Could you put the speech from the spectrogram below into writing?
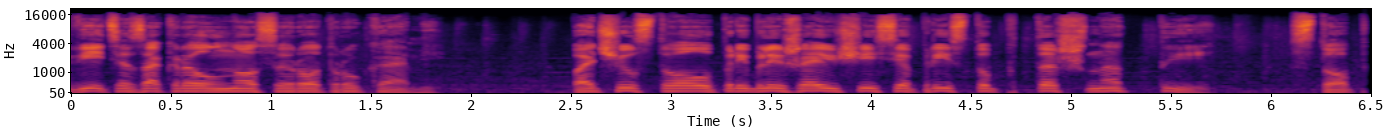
Витя закрыл нос и рот руками. Почувствовал приближающийся приступ тошноты. Стоп.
